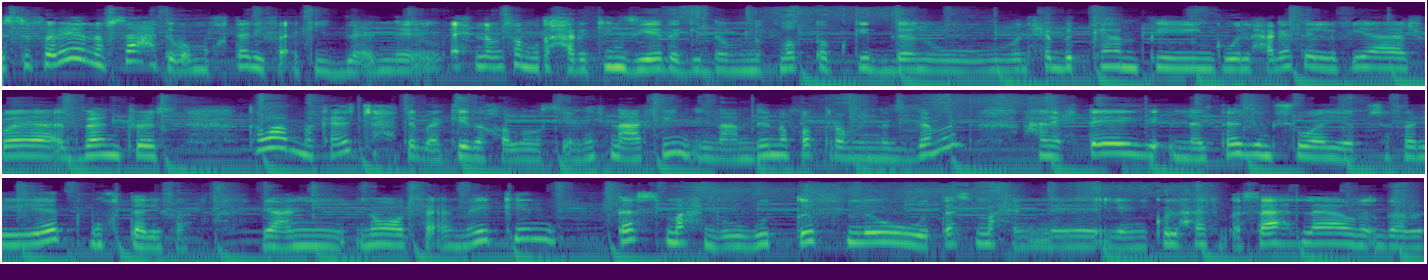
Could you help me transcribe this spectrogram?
السفرية نفسها هتبقى مختلفة أكيد لأن إحنا مثلا متحركين زيادة جدا وبنتنطط جدا وبنحب الكامبينج والحاجات اللي فيها شوية ادفنتشرس طبعا ما كانتش هتبقى كده خلاص يعني إحنا عارفين إن عندنا فترة من الزمن هنحتاج نلتزم شوية بسفريات مختلفة. يعني نقعد في أماكن تسمح بوجود طفل وتسمح إن يعني كل حاجة تبقى سهلة ونقدر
